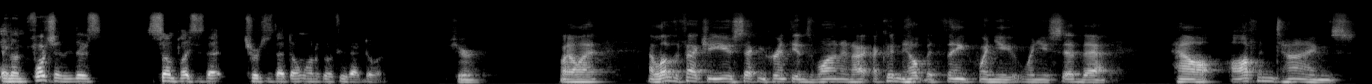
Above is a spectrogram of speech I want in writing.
And unfortunately, there's some places that churches that don't want to go through that door. Sure. Well, I, I love the fact you use Second Corinthians one, and I, I couldn't help but think when you when you said that how oftentimes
